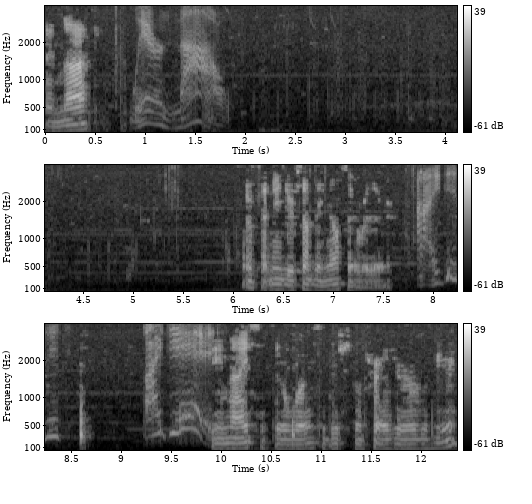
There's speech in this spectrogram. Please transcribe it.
and knock. Where now? What if that means there's something else over there? I did it? I did. Be nice if there was additional treasure over here.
